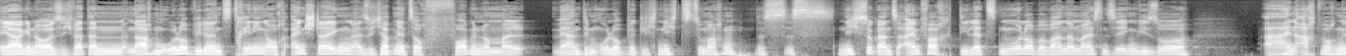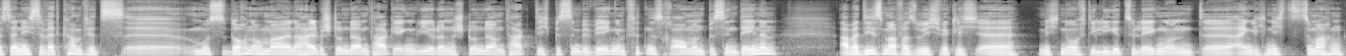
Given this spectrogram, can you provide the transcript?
Ja, genau. Also ich werde dann nach dem Urlaub wieder ins Training auch einsteigen. Also ich habe mir jetzt auch vorgenommen, mal während dem Urlaub wirklich nichts zu machen. Das ist nicht so ganz einfach. Die letzten Urlaube waren dann meistens irgendwie so, ah, in acht Wochen ist der nächste Wettkampf, jetzt äh, musst du doch noch mal eine halbe Stunde am Tag irgendwie oder eine Stunde am Tag dich ein bisschen bewegen im Fitnessraum und ein bisschen dehnen. Aber dieses Mal versuche ich wirklich, äh, mich nur auf die Liege zu legen und äh, eigentlich nichts zu machen.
